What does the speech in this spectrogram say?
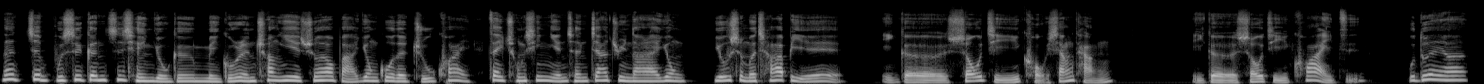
那这不是跟之前有个美国人创业说要把用过的竹筷再重新粘成家具拿来用，有什么差别？一个收集口香糖，一个收集筷子，不对啊，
